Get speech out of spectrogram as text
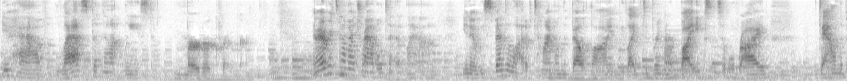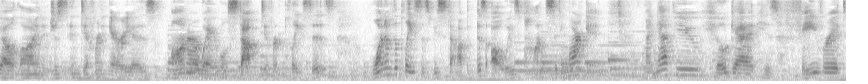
you have, last but not least, Murder Kroger. Now, every time I travel to Atlanta, you know, we spend a lot of time on the Beltline. We like to bring our bikes, and so we'll ride down the Beltline and just in different areas. On our way, we'll stop different places. One of the places we stop is always Ponce City Market. My nephew, he'll get his favorite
